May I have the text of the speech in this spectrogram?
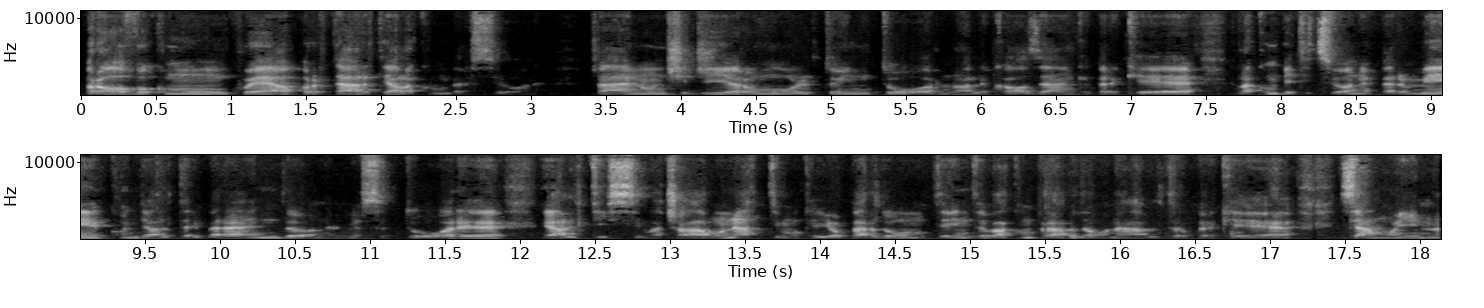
provo comunque a portarti alla conversione cioè non ci giro molto intorno alle cose anche perché la competizione per me con gli altri brand nel mio settore è altissima, cioè un attimo che io perdo un utente va a comprare da un altro perché siamo in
